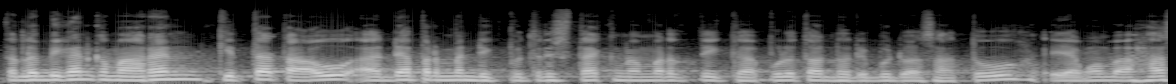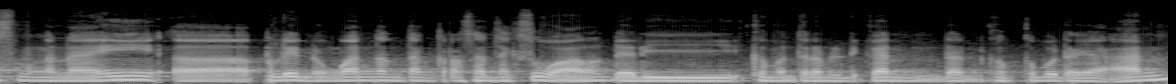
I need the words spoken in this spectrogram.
Terlebih kan kemarin kita tahu ada Permendikbudristek nomor 30 tahun 2021 yang membahas mengenai eh, perlindungan tentang kekerasan seksual dari Kementerian Pendidikan dan Ke- Kebudayaan.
